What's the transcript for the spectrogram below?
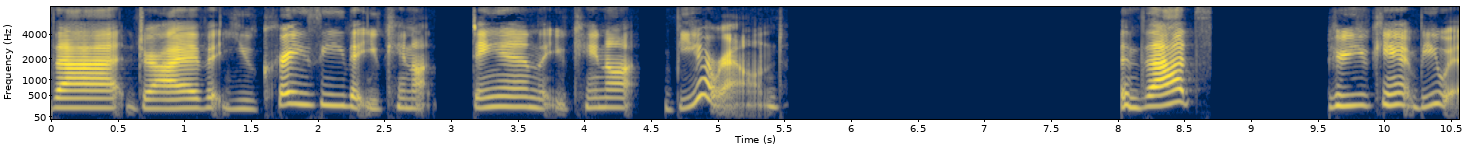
that drive you crazy, that you cannot stand, that you cannot be around. And that's who you can't be with.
